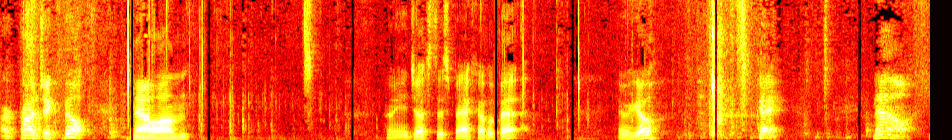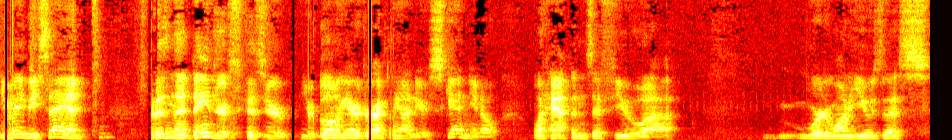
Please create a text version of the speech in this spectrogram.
our project built. Now, um, let me adjust this back up a bit. There we go. Okay. Now, you may be saying, but isn't that dangerous? Because you're you're blowing air directly onto your skin. You know what happens if you uh, were to want to use this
